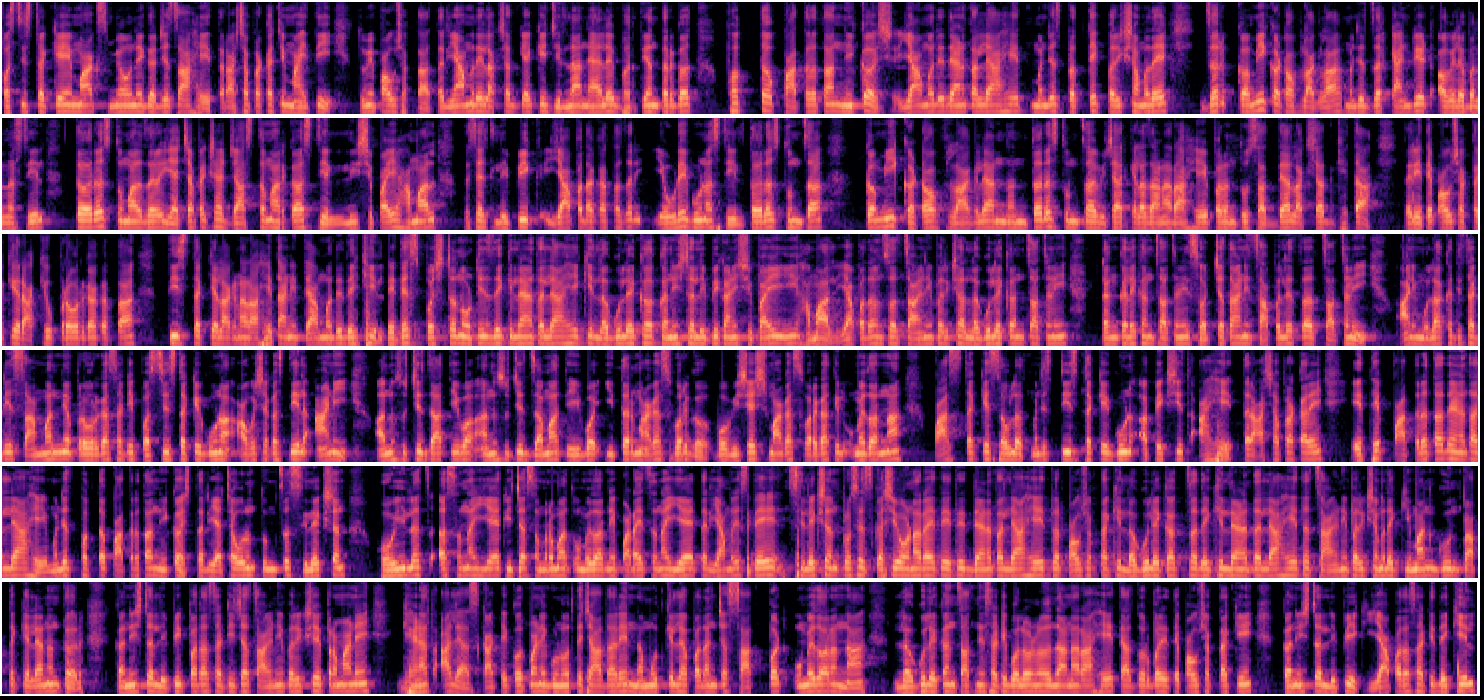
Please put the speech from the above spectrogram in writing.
पस्तीस टक्के मार्क्स मिळवणे गरजेचं आहे. तर अशा प्रकारची माहिती तुम्ही पाहू शकता. तर यामध्ये लक्षात घ्या की जिल्हा न्यायालय भरती अंतर्गत फक्त पात्रता निकष यामध्ये देण्यात आले आहेत. म्हणजेच प्रत्येक परीक्षामध्ये जर कमी कट ऑफ लागला म्हणजे जर कॅन्डिडेट अवेलेबल नसतील तरच तुम्हाला जर याच्यापेक्षा जास्त मार्क असतील शिपाई हमाल तसेच लिपिक या पदाकरता जर एवढे गुण असतील तरच तुमचा कमी कट ऑफ लागल्यानंतरच तुमचा विचार केला जाणार आहे. परंतु सध्या लक्षात घेता तर येथे पाहू शकता की राखीव प्रवर्गाकरता तीस टक्के लागणार आहेत आणि त्यामध्ये देखील. येथे स्पष्ट नोटीस देखील देण्यात आले आहे की लघुलेखक कनिष्ठ लिपिक आणि शिपाई हमाल या पदानुसार चाळणी परीक्षा लघुलेखन चाचणी टंकलेखन चाचणी स्वच्छता आणि चापल्यता चाचणी आणि मुलाखतीसाठी सामान्य प्रवर्गासाठी पस्तीस टक्के गुण आवश्यक असतील आणि अनुसूचित जाती व अनुसूचित जमाती व इतर मागास वर्ग व विशेष मागास वर्गातील उमेदवारांना पाच टक्के सवलत म्हणजे तीस टक्के गुण अपेक्षित आहे. तर अशा प्रकारे येथे पात्रता देण्यात आली आहे. म्हणजेच फक्त पात्रता निकष. तर याच्यावरून तुमचं सिलेक्शन होईलच असं नाही आहे तिच्या संभ्रमात उमेदवारने पडायचं नाही आहे तर यामध्ये ते सिलेक्शन प्रोसेस कशी होणार आहे ते ते देण्यात आले आहे. तर पाहू शकता की लघुलेखकचं देखील देण्यात आले आहे. तर चाळणी परीक्षेमध्ये किमान गुण प्राप्त केल्यानंतर कनिष्ठ लिपिक पदासाठीच्या चाळणी परीक्षेप्रमाणे घेण्यात आल्यास काटेकोरपणे गुणवत्तेच्या आधारे नमूद केलेल्या पदांच्या सातपट उमेदवारांना लघुलेखन चाचणीसाठी बोलवलं जाणार आहे. त्याचबरोबर इथे पाहू शकता की कनिष्ठ लिपिक या पदासाठी देखील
